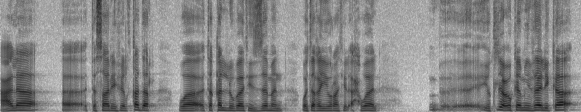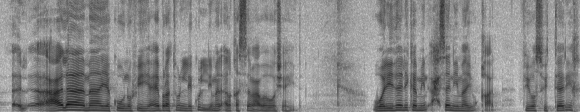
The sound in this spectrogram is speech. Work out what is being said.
على تصاريف القدر وتقلبات الزمن وتغيرات الأحوال. يطلعك من ذلك على ما يكون فيه عبرة لكل من ألقى السمع وهو شهيد. ولذلك من أحسن ما يقال في وصف التاريخ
